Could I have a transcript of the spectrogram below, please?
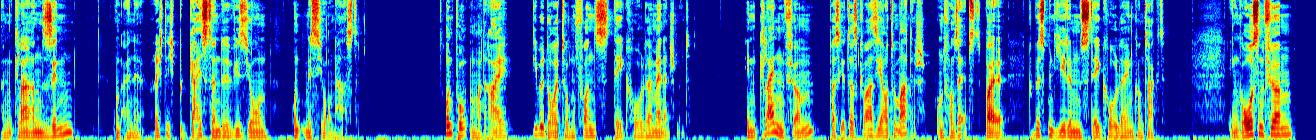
einen klaren Sinn und eine richtig begeisternde Vision und Mission hast. Und Punkt Nummer drei, die Bedeutung von Stakeholder Management. In kleinen Firmen passiert das quasi automatisch und von selbst, weil du bist mit jedem Stakeholder in Kontakt. In großen Firmen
